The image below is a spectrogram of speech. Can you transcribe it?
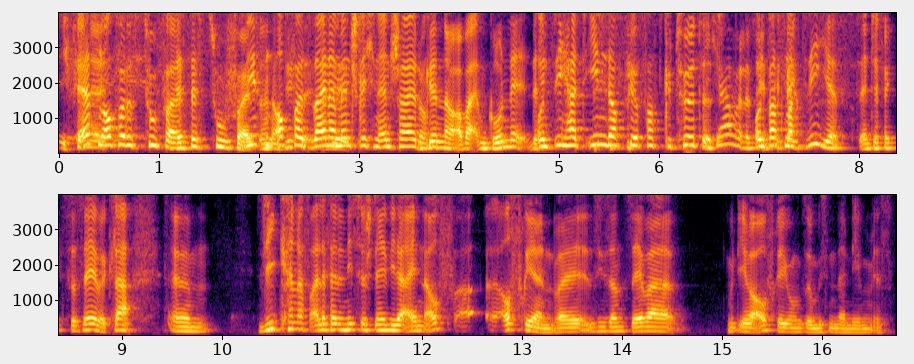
ich finde, er ist ein Opfer des Zufalls. Das ist des Zufalls. Sie ist ein Opfer ist, seiner menschlichen Entscheidung. Genau, aber im Grunde. Und sie hat ihn dafür fast getötet. ja, aber das Und was macht sie jetzt? Das Endeffekt ist dasselbe, klar. Ähm, sie kann auf alle Fälle nicht so schnell wieder einen auf, äh, auffrieren, weil sie sonst selber mit ihrer Aufregung so ein bisschen daneben ist.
